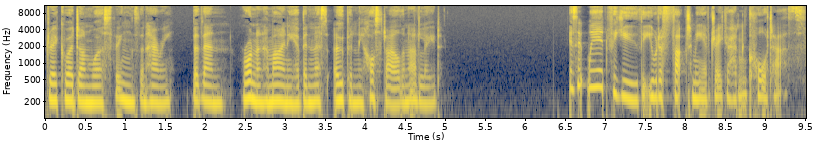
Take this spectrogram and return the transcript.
Draco had done worse things than Harry, but then Ron and Hermione had been less openly hostile than Adelaide. Is it weird for you that you would have fucked me if Draco hadn't caught us?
